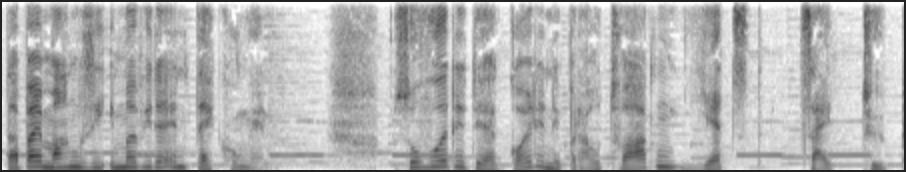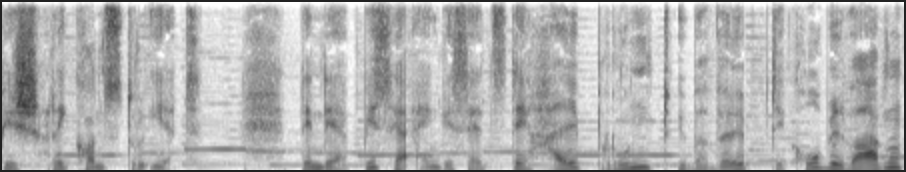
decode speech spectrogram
Dabei machen sie immer wieder Entdeckungen. So wurde der goldene Brautwagen jetzt zeittypisch rekonstruiert. Denn der bisher eingesetzte, halbrund überwölbte Kobelwagen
